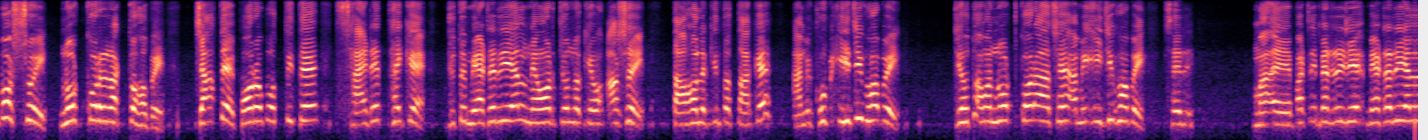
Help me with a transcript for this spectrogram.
অবশ্যই নোট করে রাখতে হবে, যাতে পরবর্তীতে সাইডের থেকে যদি ম্যাটেরিয়াল নেওয়ার জন্য কেউ আসে, তাহলে কিন্তু তাকে আমি খুব ইজি ভাবে যেহেতু আমার নোট করা আছে, আমি ইজি ভাবে সে ম্যাটেরিয়াল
